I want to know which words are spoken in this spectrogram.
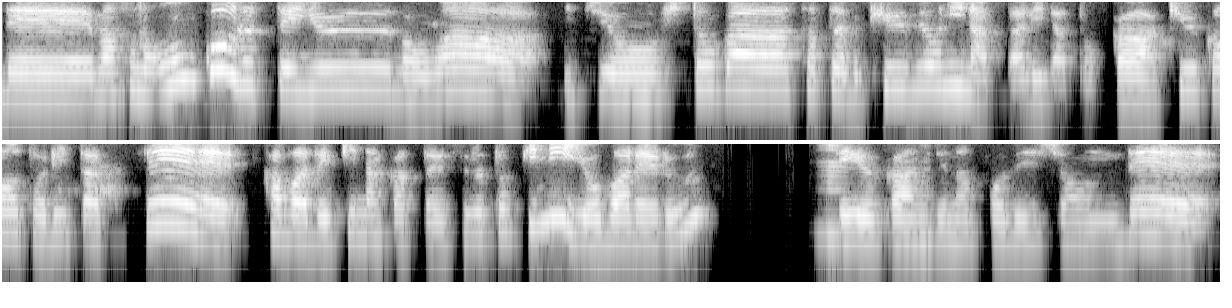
ー、で、まあ、そのオンコールっていうのは一応人が例えば急病になったりだとか休暇を取りたくてカバーできなかったりする時に呼ばれるっていう感じのポジションで、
